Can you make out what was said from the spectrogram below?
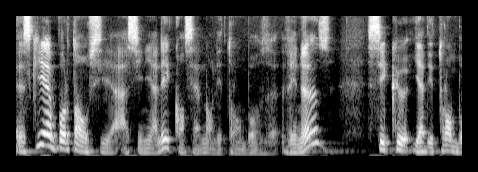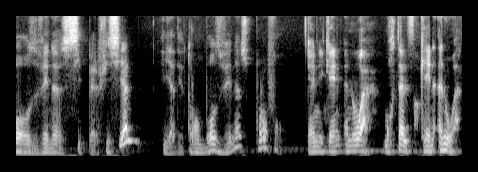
Euh, Ce qui est important aussi à signaler concernant les thromboses veineuses, c'est qu'il y a des thromboses veineuses superficielles, il y a des thromboses veineuses profondes. يعني كاين انواع مختلفه كاين انواع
